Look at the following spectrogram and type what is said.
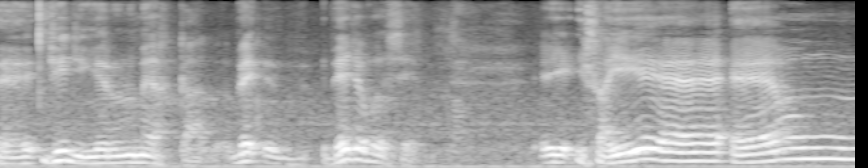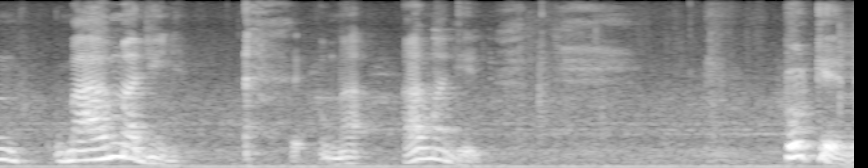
é, de dinheiro no mercado. veja você, isso aí é, é um, uma armadilha, uma armadilha. Por quê?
